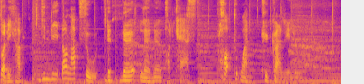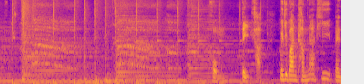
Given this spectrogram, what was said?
สวัสดีครับ ยินดีต้อนรับสู่ The Nerd Learner Podcast เพราะทุกวันคือการเรียนรู้ ผมติครับ ปัจจุบันทำหน้าที่เป็น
